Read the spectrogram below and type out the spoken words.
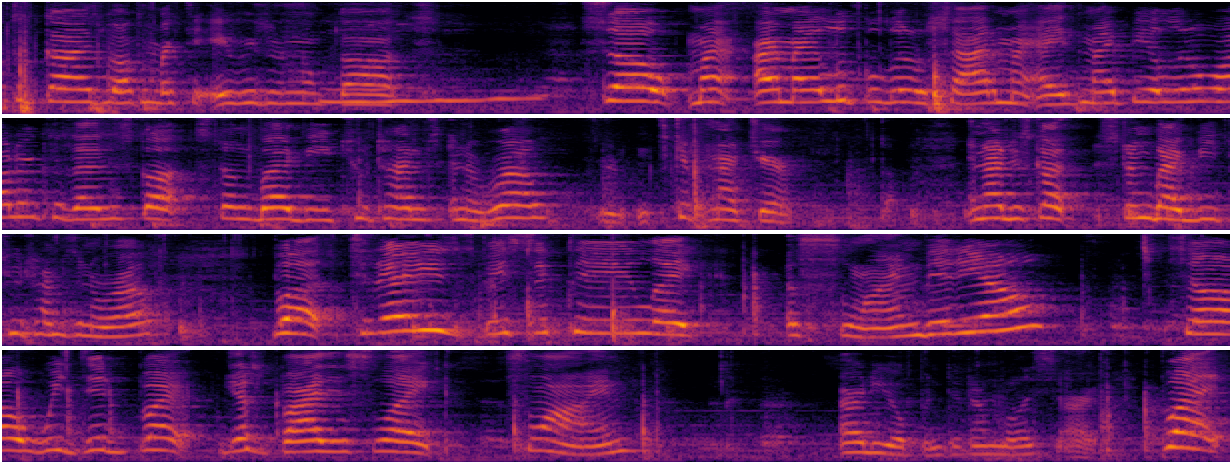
what's up guys? Welcome back to Avery's Random Thoughts. So, my I might look a little sad and my eyes might be a little watery because I just got stung by a bee two times in a row. Skip my chair. And I just got stung by a bee two times in a row. But today's basically like a slime video. So, we did buy, just buy this like slime. I already opened it, I'm really sorry. But,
